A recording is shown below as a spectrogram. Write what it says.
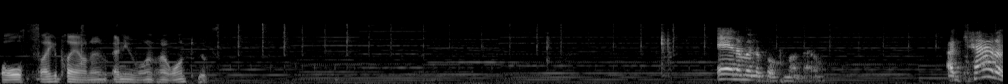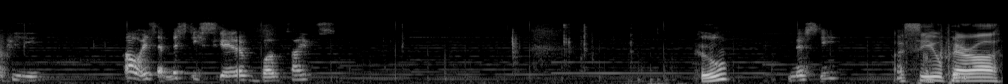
Both. I can play on any one I want to. And I'm in a Pokemon now. A Caterpie. Oh, is it Misty scared of bug types? Who? Misty? I see I'm you, pretty- Para.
